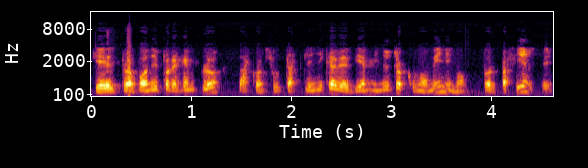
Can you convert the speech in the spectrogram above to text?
que él propone, por ejemplo, las consultas clínicas de 10 minutos como mínimo por paciente.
